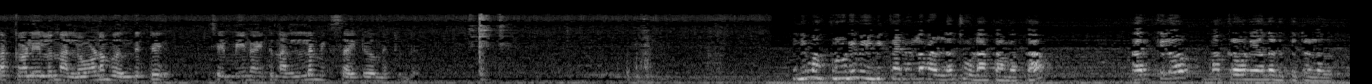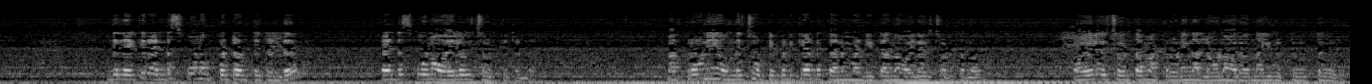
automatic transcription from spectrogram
തക്കാളിയെല്ലാം നല്ലോണം വെന്തിട്ട് ചെമ്മീനുമായിട്ട് നല്ല മിക്സ് ആയിട്ട് വന്നിട്ടുണ്ട്. ഇനി മക്രോണി വേവിക്കാനുള്ള വെള്ളം ചൂടാക്കാൻ വെക്കാം. അര കിലോ മക്രോണിയാണ് എടുത്തിട്ടുള്ളത്. ഇതിലേക്ക് രണ്ട് സ്പൂൺ ഉപ്പിട്ട് കൊടുത്തിട്ടുണ്ട്. രണ്ട് സ്പൂൺ ഓയിൽ ഒഴിച്ചു കൊടുത്തിട്ടുണ്ട്. മക്രോണി ഒന്നിച്ച് ഒട്ടിപ്പിടിക്കാണ്ടിരിക്കാനും വേണ്ടിയിട്ടാണ് ഓയിൽ ഒഴിച്ചു കൊടുക്കുന്നത്. ഓയിൽ ഒഴിച്ചു കൊടുത്താൽ മക്രോണി നല്ലോണം ഓരോന്നായി വിട്ട് വിട്ട് വരും.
